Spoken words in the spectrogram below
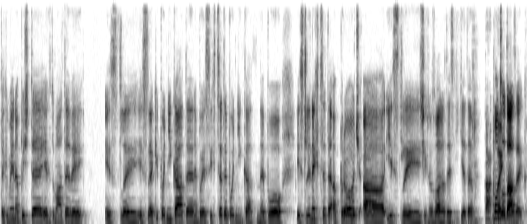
tak mi napište, jak to máte vy. Jestli, jestli taky podnikáte, nebo jestli chcete podnikat, nebo jestli nechcete a proč a jestli všechno zvládáte s dítětem. Tak, Moc a- otázek.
